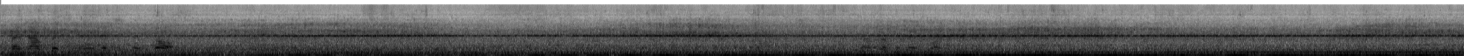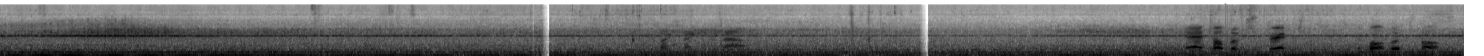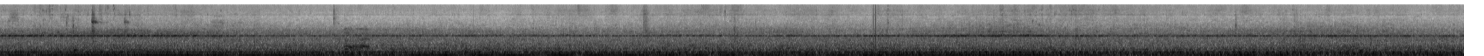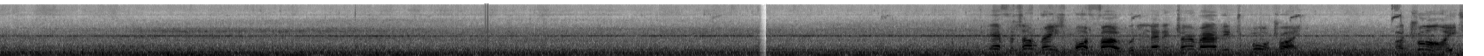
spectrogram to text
Depends how quickly it gets stripped off. Let's look at this one. Folks taking this out. Yeah, top looks stripped, the bottom looks not. Alright. Yeah, for some phone wouldn't let it turn around into portrait. I tried.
